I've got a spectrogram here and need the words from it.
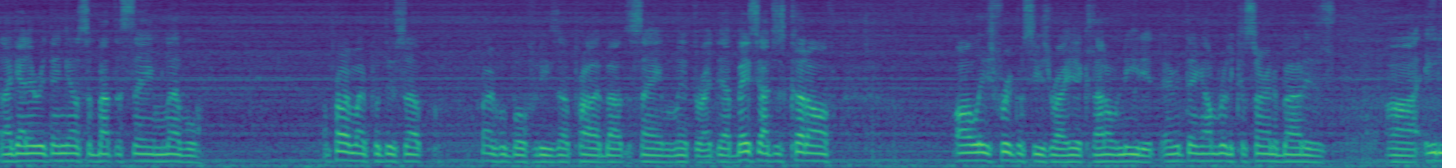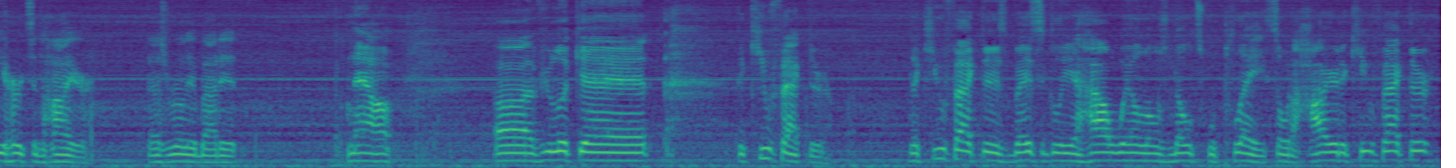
And I got everything else about the same level. I probably might put this up. Probably put both of these up probably about the same length right there. Basically I just cut off all these frequencies right here because I don't need it. Everything I'm really concerned about is uh, 80 hertz and higher. That's really about it. Now uh, if you look at the Q factor the Q factor is basically how well those notes will play. So the higher the Q factor,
